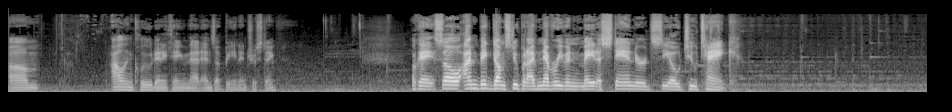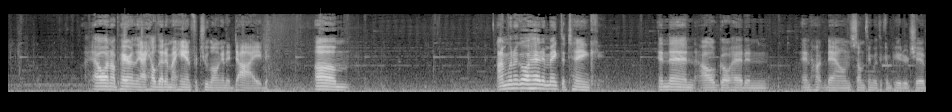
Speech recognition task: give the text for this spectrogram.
Um, I'll include anything that ends up being interesting. Okay, so I'm big dumb stupid. I've never even made a standard CO2 tank. Oh, and apparently I held that in my hand for too long and it died. Um, I'm gonna go ahead and make the tank, and then I'll go ahead and and hunt down something with a computer chip.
